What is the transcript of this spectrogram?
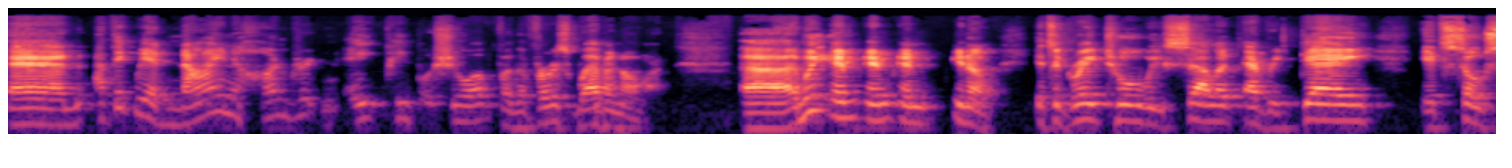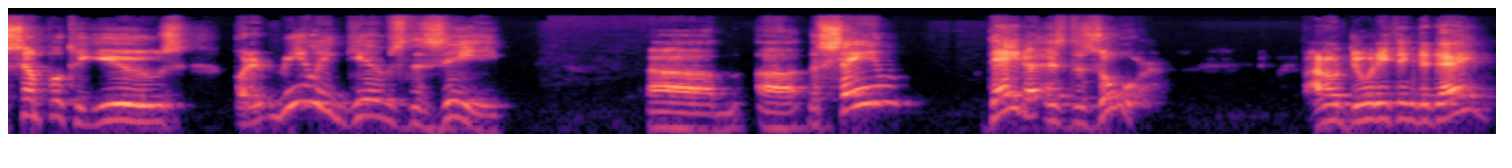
And I think we had 908 people show up for the first webinar. Uh, and we and, and, and you know it's a great tool. We sell it every day. It's so simple to use, but it really gives the Z um, uh, the same data as the Zor. If I don't do anything today,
